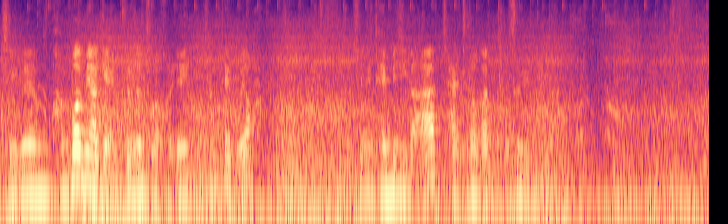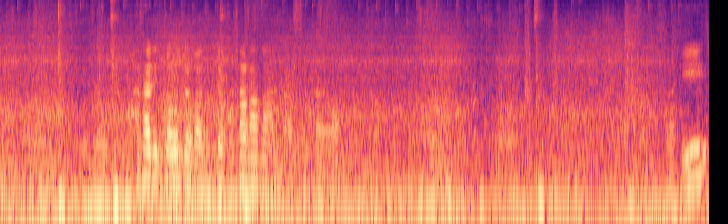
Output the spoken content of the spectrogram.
지금 광범위하게 앰플 전투가 걸려있는 상태고요. 확실히 데미지가 잘 들어가는 모습입니다. 화살이 떨어져 가는데 화살 하나 안 나왔을까요? 화살이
